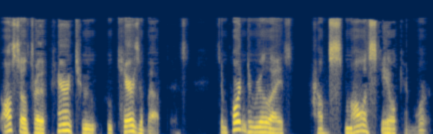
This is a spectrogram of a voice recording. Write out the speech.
also, for the parent who, who cares about this, it's important to realize how small a scale can work.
